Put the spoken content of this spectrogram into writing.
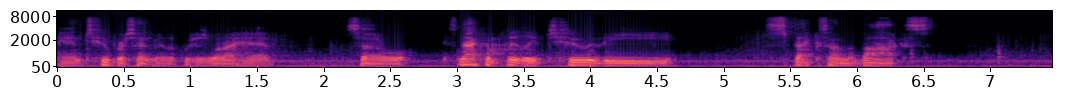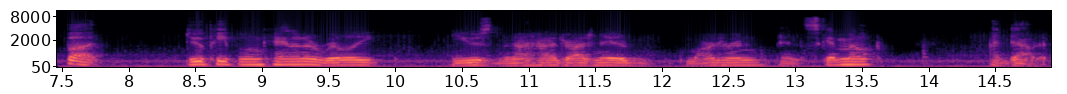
and 2% milk, which is what I had. So it's not completely to the specs on the box, but do people in Canada really use the non hydrogenated margarine and skim milk? I doubt it.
